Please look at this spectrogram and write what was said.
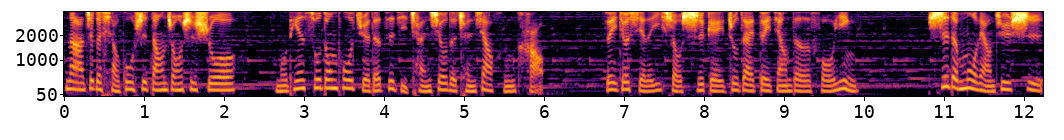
那这个小故事当中是说，某天苏东坡觉得自己禅修的成效很好，所以就写了一首诗给住在对江的佛印。诗的末两句是：“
